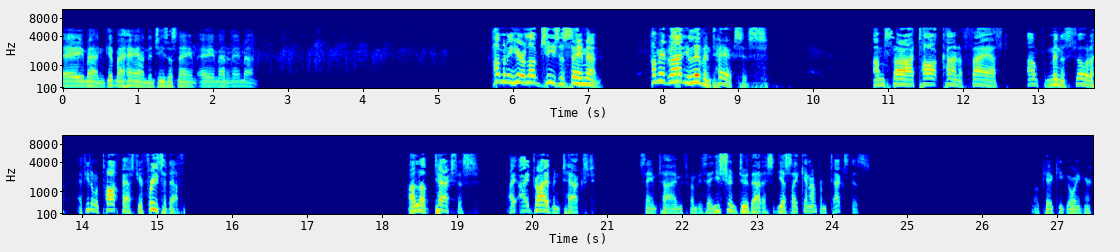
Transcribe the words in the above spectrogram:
Amen. Give him a hand in Jesus' name. Amen and amen. How many here love Jesus? Amen. How many are glad you live in Texas? I'm sorry I talk kind of fast. I'm from Minnesota. If you don't talk fast, you freeze to death. I love Texas. I, I drive in text. Same time, somebody said, You shouldn't do that. I said, Yes, I can. I'm from Texas. Okay, keep going here.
